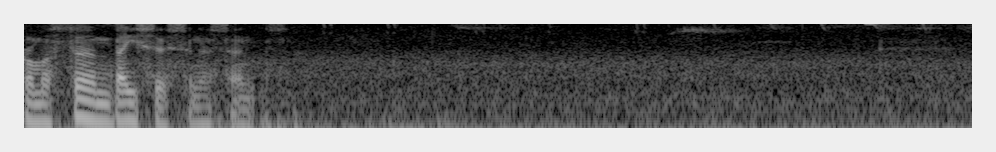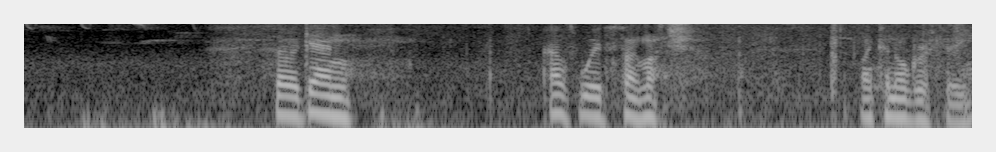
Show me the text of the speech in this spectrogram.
From a firm basis in a sense. So, again, as with so much iconography,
